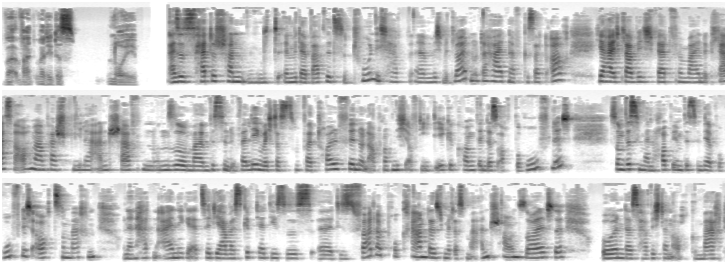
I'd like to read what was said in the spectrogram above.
war, war, war dir das neu? Also es hatte schon mit, äh, mit der Bubble zu tun. Ich habe äh, mich mit Leuten unterhalten, habe gesagt, ach ja, ich glaube, ich werde für meine Klasse auch mal ein paar Spiele anschaffen und so mal ein bisschen überlegen, weil ich das super toll finde und auch noch nicht auf die Idee gekommen bin, das auch beruflich, so ein bisschen mein Hobby ein bisschen mehr beruflich auch zu machen. Und dann hatten einige erzählt, ja, aber es gibt ja dieses, äh, dieses Förderprogramm, dass ich mir das mal anschauen sollte. Und das habe ich dann auch gemacht.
